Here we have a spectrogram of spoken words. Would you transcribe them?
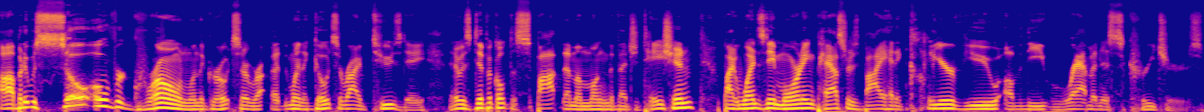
Uh, but it was so overgrown when the goats uh, when the goats arrived Tuesday that it was difficult to spot them among the vegetation. By Wednesday morning, passersby had a clear view of the ravenous creatures.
